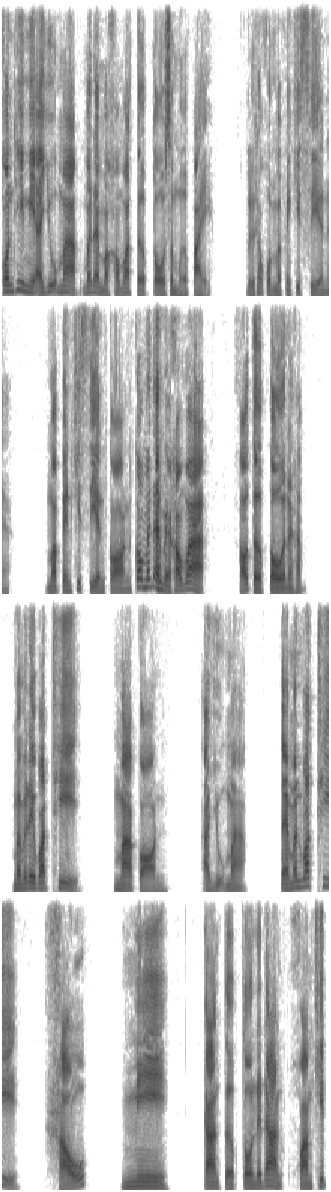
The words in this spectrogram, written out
คนที่มีอายุมากไม่ได้หมายความว่าเติบโตเสมอไป หรือถ้าคนมาเป็นคริสเตียนเนี่ยมาเป็นคริสเตียนก่อนก็ไม่ได้หมายความว่า เขาเติบโตนะครับ มันไม่ได้วัดที่มาก่อนอายุมาก แต่มันวัดที่เขามีการเติบโตในด้านความคิด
